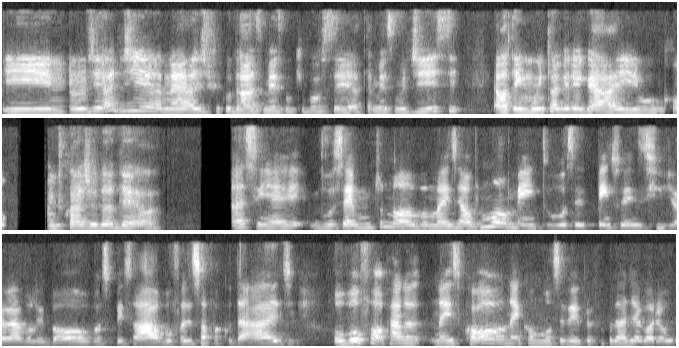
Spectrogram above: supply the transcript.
E no dia a dia, né, as dificuldades mesmo que você até mesmo disse, ela tem muito a agregar e eu muito com a ajuda dela assim, é, você é muito nova, mas em algum momento você pensou em desistir de jogar voleibol? Você pensou, ah, vou fazer só faculdade? Ou vou focar na, na escola, né? Como você veio para a faculdade agora, ou,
